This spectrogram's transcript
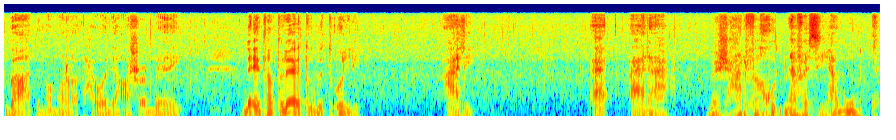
بعد ما مرت حوالي عشر دقايق لقيتها طلعت وبتقولي علي أ- أنا مش عارفة اخد نفسي هموت.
